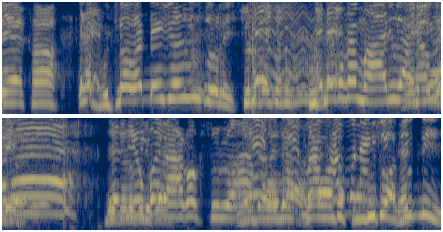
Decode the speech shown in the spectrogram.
લે ખા એટલે ભૂતનો અવાજ દઈ ગયો શું જોરે? ચૂપ બે છેડું ભૂતને કોઈ માર્યું લાગે લે ચલો, દેવ પર પર. આગો સુલો. આ, તો કૂદું તો. હતું જ નહીં.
